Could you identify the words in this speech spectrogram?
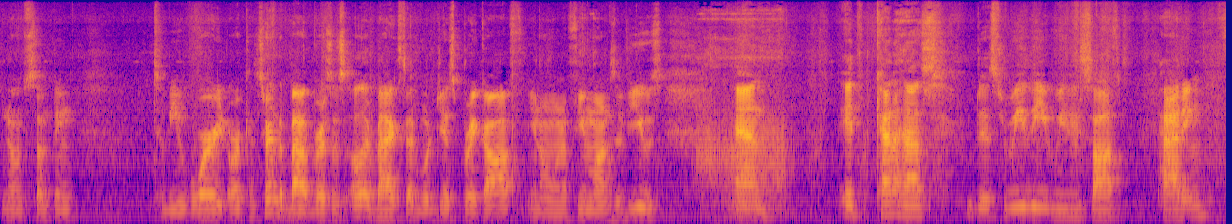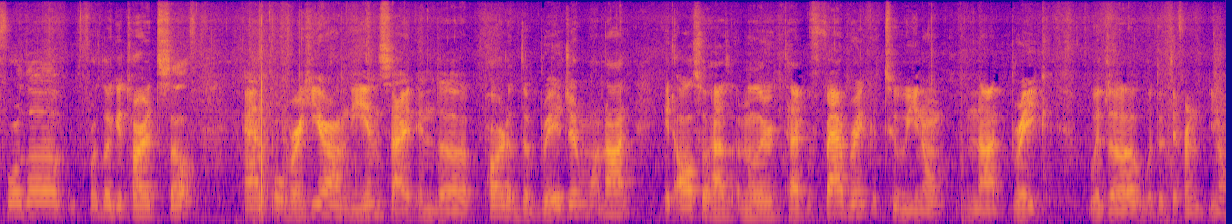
you know, something to be worried or concerned about versus other bags that would just break off, you know, in a few months of use. And it kind of has this really, really soft padding for the for the guitar itself. And over here on the inside, in the part of the bridge and whatnot, it also has another type of fabric to, you know, not break with the with the different, you know,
